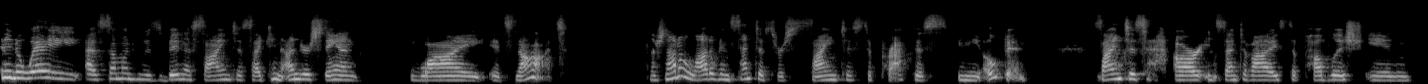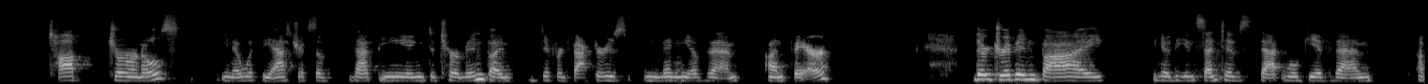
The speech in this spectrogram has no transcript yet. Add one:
And in a way, as someone who has been a scientist, I can understand why it's not. There's not a lot of incentives for scientists to practice in the open. Scientists are incentivized to publish in top journals, you know, with the asterisks of that being determined by different factors, and many of them unfair. They're driven by, you know, the incentives that will give them a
